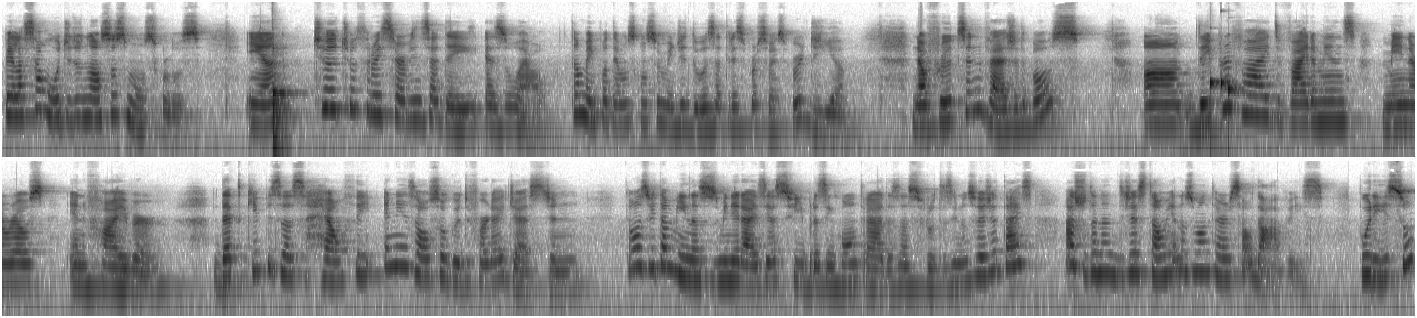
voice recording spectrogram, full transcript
pela saúde dos nossos músculos. And 2 to 3 servings a day as well. Também podemos consumir de duas a três porções por dia. Now fruits and vegetables, um, they provide vitamins, minerals and fiber that keeps us healthy and is also good for digestion. Então, as vitaminas, os minerais e as fibras encontradas nas frutas e nos vegetais ajudam na digestão e a nos manter saudáveis. Por isso,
